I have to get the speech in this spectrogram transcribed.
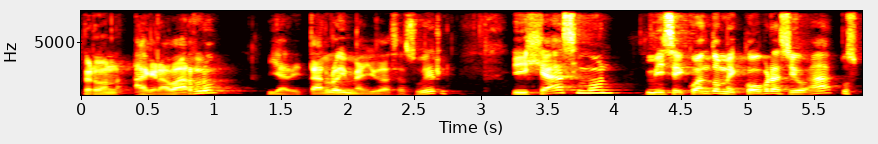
perdón, a grabarlo y a editarlo y me ayudas a subirlo? Y dije, ah, Simón, me dice, ¿y cuándo me cobras? Y yo, ah, pues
